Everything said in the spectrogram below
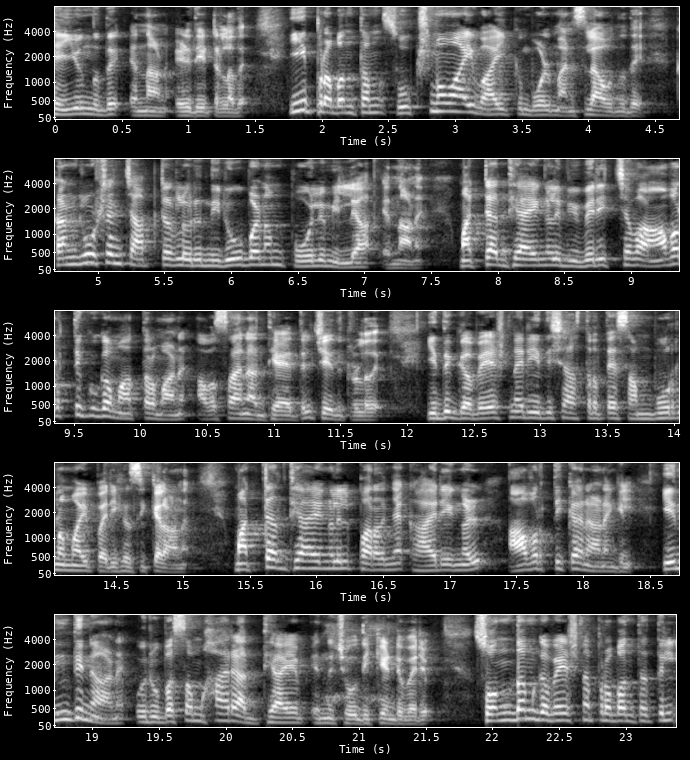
ചെയ്യുന്നത് എന്നാണ് എഴുതിയിട്ടുള്ളത്. ഈ പ്രബന്ധം സൂക്ഷ്മമായി വായിക്കുമ്പോൾ മനസ്സിലാവുന്നത് കൺക്ലൂഷൻ ചാപ്റ്ററിൽ ഒരു നിരൂപണം പോലുമില്ല എന്നാണ്. മറ്റധ്യായങ്ങളിൽ വിവരിച്ചവ ആവർത്തിക്കുക മാത്രമാണ് അവസാന അധ്യായത്തിൽ ചെയ്തിട്ടുള്ളത്. ഇത് ഗവേഷണ രീതിശാസ്ത്രത്തെ സമ്പൂർണമായി പരിഹസിക്കലാണ്. മറ്റധ്യായങ്ങളിൽ പറഞ്ഞ കാര്യങ്ങൾ ആവർത്തിക്കാനാണെങ്കിൽ എന്തിനാണ് ഒരു ഉപസംഹാര അധ്യായം എന്ന് ചോദിക്കേണ്ടി വരും? സ്വന്തം ഗവേഷണ പ്രബന്ധത്തിൽ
